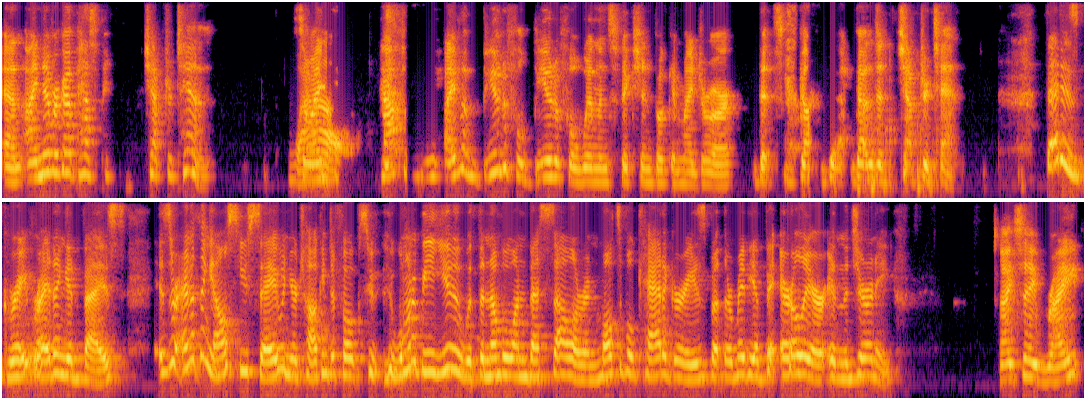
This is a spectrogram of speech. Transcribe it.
And I never got past chapter 10. Wow. So I half I have a beautiful, beautiful women's fiction book in my drawer that's gone, to chapter 10. That is great writing advice. Is there anything else you say when you're talking to folks who, who want to be you with the number one bestseller in multiple categories, but they're maybe a bit earlier in the journey? I say write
